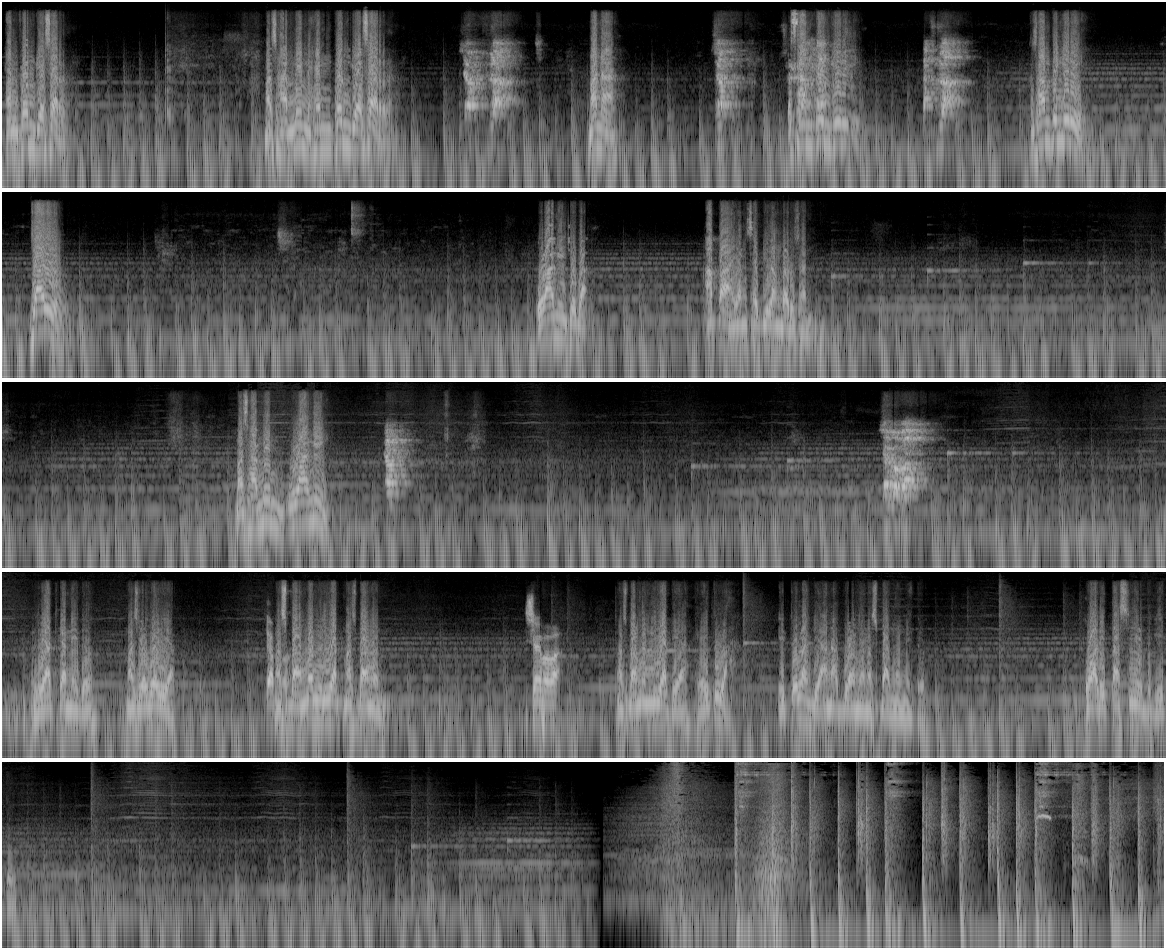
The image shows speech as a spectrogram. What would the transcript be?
Handphone geser. Mas Hamim, handphone geser. Siap, sudah. Mana? Siap. Ke samping kiri. Tak sudah. Ke samping kiri. Jauh. Ulangi coba. Apa yang saya bilang barusan? Mas Hamim, ulangi. Siap. Siap, Bapak. Lihat kan itu? Mas Yogo lihat. Siap, Mas Pak. Bangun lihat, Mas Bangun. Siap, Bapak. Mas Bangun lihat ya, ya itulah. Itulah di anak buahnya Mas Bangun itu. Kualitasnya begitu.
